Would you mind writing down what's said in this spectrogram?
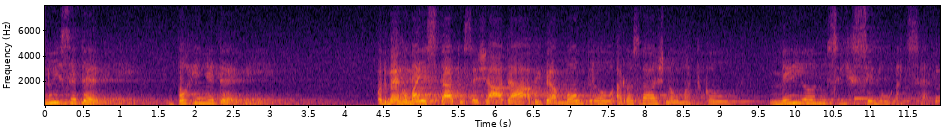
Jmenuji se Deví, bohyně Deví. Od mého majestátu se žádá, abych byla moudrou a rozvážnou matkou milionů svých synů a dcer.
